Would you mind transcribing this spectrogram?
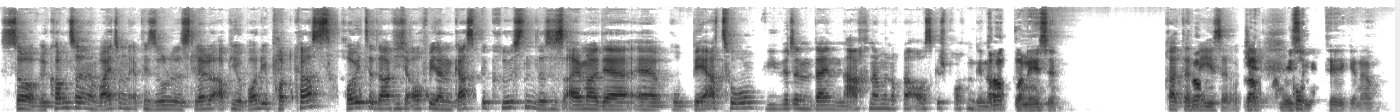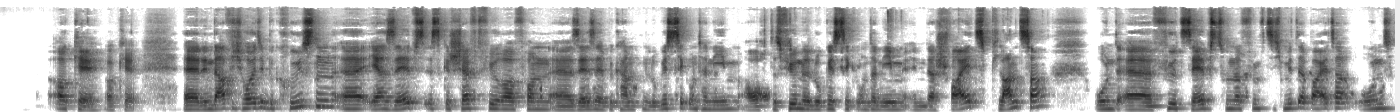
So, willkommen zu einer weiteren Episode des Level Up Your Body Podcasts. Heute darf ich auch wieder einen Gast begrüßen. Das ist einmal der äh, Roberto. Wie wird denn dein Nachname nochmal ausgesprochen? Genau. Trapanese. Pratanese, okay. Pratanese mit T, genau. Okay, okay. Äh, den darf ich heute begrüßen. Äh, er selbst ist Geschäftsführer von äh, sehr, sehr bekannten Logistikunternehmen, auch das führende Logistikunternehmen in der Schweiz, Planzer, und äh, führt selbst 150 Mitarbeiter und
